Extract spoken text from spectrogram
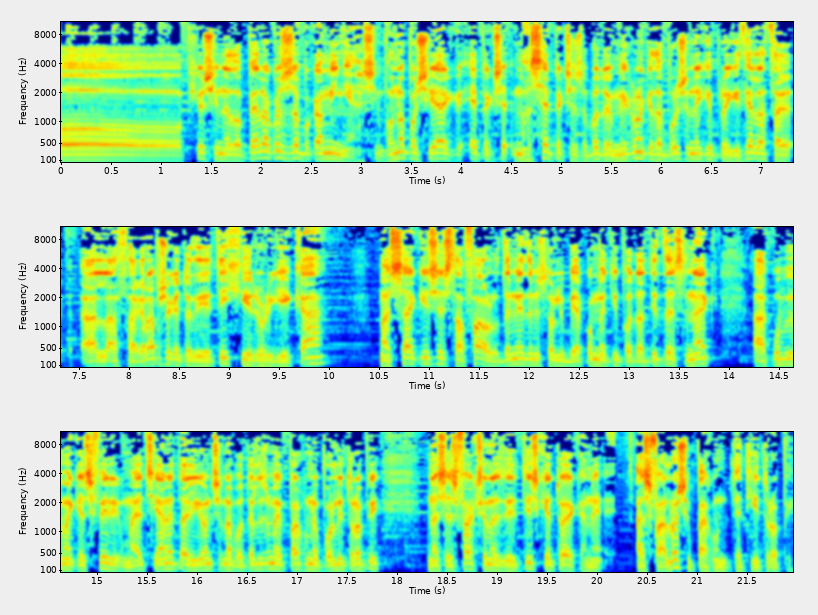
Ο... Ποιος είναι εδώ πέρα, ο Κώστας από Καμίνια. Συμφωνώ πως η ΑΕΚ έπαιξε, μας έπαιξε στο πρώτο ημίχρονο και θα μπορούσε να έχει προηγηθεί, αλλά θα, αλλά θα γράψω για το διαιτή χειρουργικά μα άκησε στα φάουλ. Δεν έδινε στο Ολυμπιακό με τίποτα. Αντίθετα στην ΑΕΚ ακούμπημα και σφύριγμα. Έτσι, αν τα λιώνεις ένα αποτέλεσμα, υπάρχουν πολλοί τρόποι να σε σφάξει ένας διαιτητή και το έκανε. Ασφαλώς υπάρχουν τέτοιοι τρόποι.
